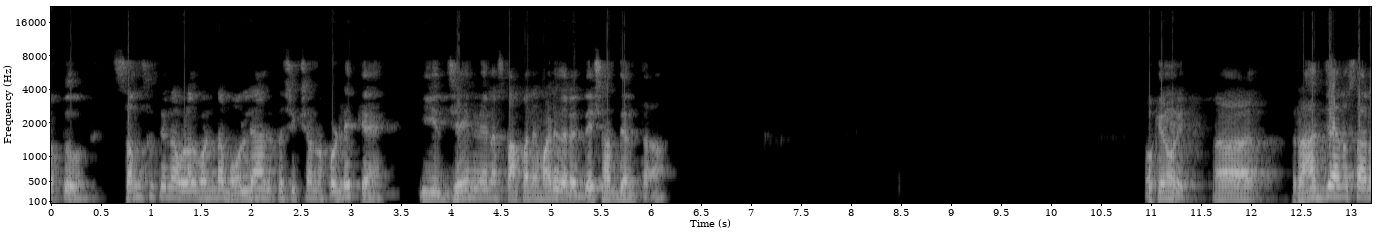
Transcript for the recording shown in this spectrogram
ಮತ್ತು ಸಂಸ್ಕೃತಿನ ಒಳಗೊಂಡ ಮೌಲ್ಯಾಧಾರಿತ ಶಿಕ್ಷಣ ಕೊಡ್ಲಿಕ್ಕೆ ಈ ಜೆಎನ್ವಿನ ಸ್ಥಾಪನೆ ಮಾಡಿದ್ದಾರೆ ದೇಶಾದ್ಯಂತ. ಓಕೆ ನೋಡಿ. ರಾಜ್ಯಾನುಸಾರ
